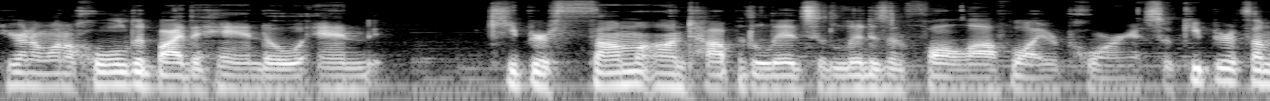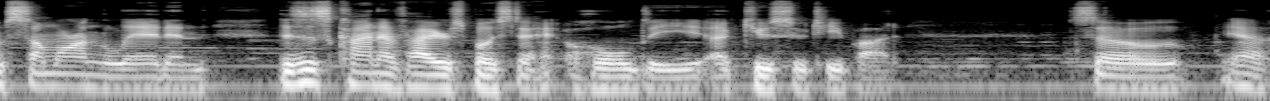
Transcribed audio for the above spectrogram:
you're going to want to hold it by the handle and keep your thumb on top of the lid so the lid doesn't fall off while you're pouring it. So keep your thumb somewhere on the lid and this is kind of how you're supposed to hold the uh, Kyusu teapot. So yeah,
